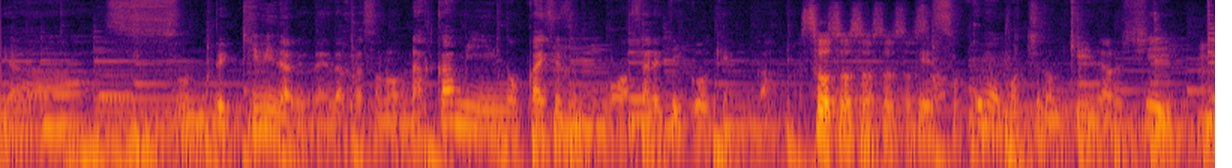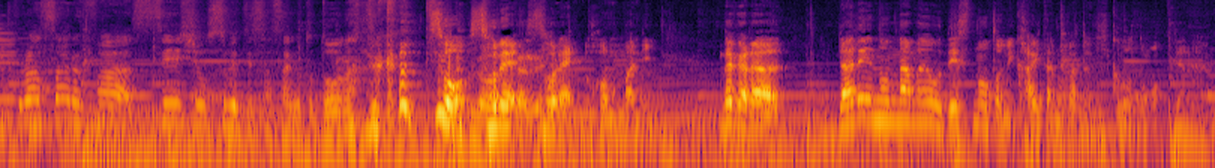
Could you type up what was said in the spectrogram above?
いやーそんで気になるよね。だからその中身の解説もされていくわけやんか。そうそうそうそうそうそう。でそこももちろん気になるしうん。プラスアルファ聖書を全て捧ぐとどうなるかっていうのそうそれそれほんまに。だから誰の名前をデスノートに書いたのかと聞こうと思ってんのよ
